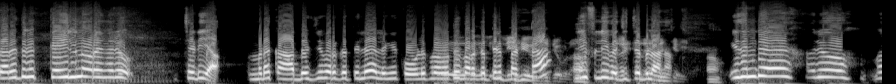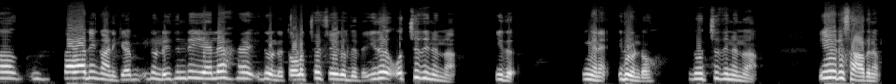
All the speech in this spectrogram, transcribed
സാർ ഇതിൽ കെയിൽ എന്ന് പറയുന്നൊരു ചെടിയാ. നമ്മുടെ കാബേജ് വർഗത്തിൽ അല്ലെങ്കിൽ കോളിഫ്ലവർ വർഗത്തിൽ പെട്ട ലീഫ്ലി വെജിറ്റബിൾ ആണ്. ഇതിന്റെ ഒരു പ്രാധാന്യം കാണിക്കാം. ഇതുണ്ട്. ഇതിന്റെ ഇല ഇതുണ്ട്. തുളച്ചു വെച്ചേക്കുന്നത് ഇത്. ഇത് ഒച്ച തിന്നുന്ന ഇത്. ഇങ്ങനെ ഇതുണ്ടോ? ഇത് ഒച്ച തിന്നുന്ന ഈ ഒരു സാധനം.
